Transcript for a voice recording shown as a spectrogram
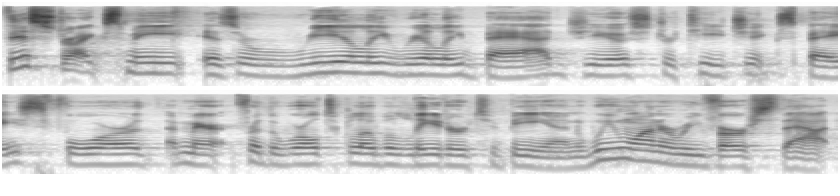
This strikes me as a really, really bad geostrategic space for, Amer for the world's global leader to be in. We want to reverse that.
